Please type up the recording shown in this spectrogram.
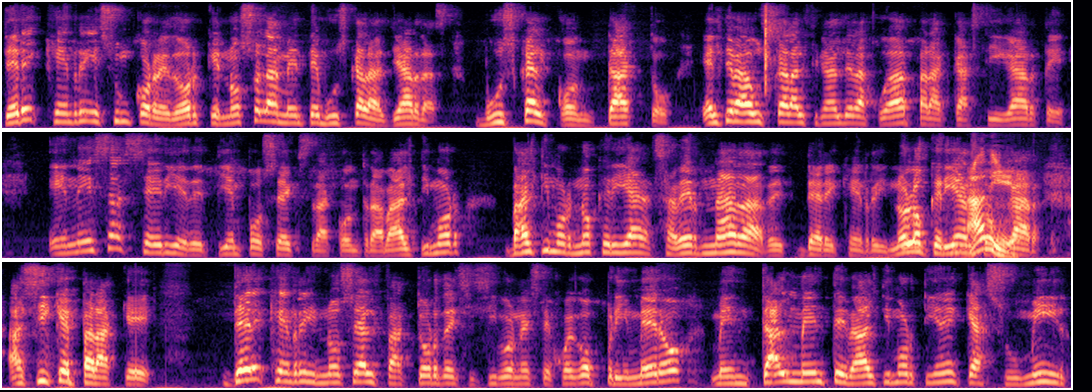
Derek Henry es un corredor que no solamente busca las yardas, busca el contacto. Él te va a buscar al final de la jugada para castigarte. En esa serie de tiempos extra contra Baltimore, Baltimore no quería saber nada de Derek Henry, no lo querían tocar. Así que para que Derek Henry no sea el factor decisivo en este juego, primero mentalmente Baltimore tiene que asumir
